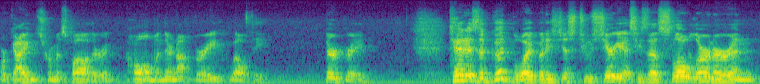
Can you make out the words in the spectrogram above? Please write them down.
or guidance from his father at home, and they're not very wealthy. Third grade, Ted is a good boy, but he's just too serious. He's a slow learner, and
